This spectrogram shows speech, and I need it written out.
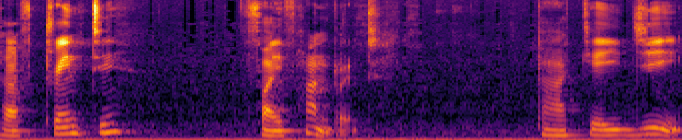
have 20 500 per kg.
